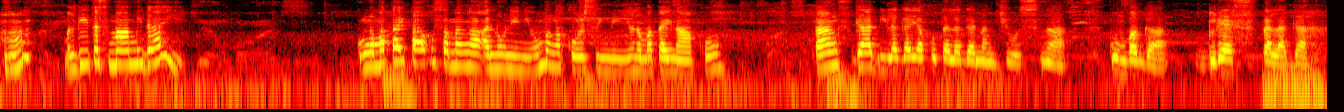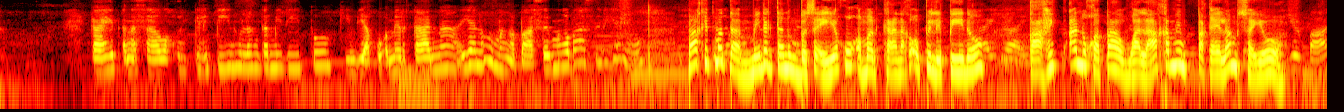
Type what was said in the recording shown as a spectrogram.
Hmm? Malditas mami, day. Kung namatay pa ako sa mga ano ninyo, mga coursing ninyo, namatay na ako. Thanks God, nilagay ako talaga ng Diyos na, kumbaga, blessed talaga. Kahit ang asawa ko, Pilipino lang kami dito. Hindi ako Amerikana. Ayan o, mga baser, mga baser yan o. Bakit madam, may nagtanong ba sa iyo kung Amerikana ka o Pilipino? Kahit ano ka pa, wala kaming pakialam sa'yo. Your boss?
